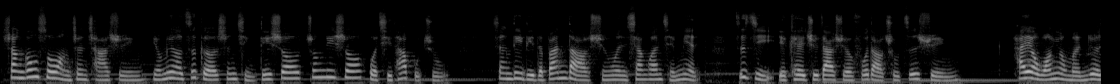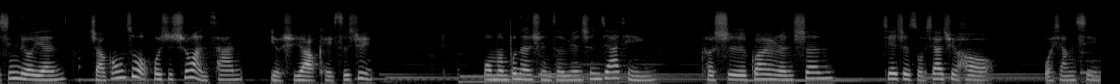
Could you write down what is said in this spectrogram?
上公所网站查询有没有资格申请低收、中低收或其他补助，向弟弟的班导询问相关前面，自己也可以去大学辅导处咨询。还有网友们热心留言，找工作或是吃晚餐，有需要可以私讯。我们不能选择原生家庭，可是关于人生，接着走下去后，我相信，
